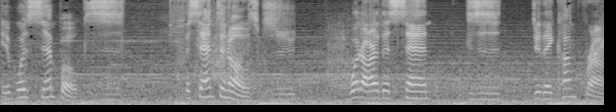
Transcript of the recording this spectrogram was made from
It was simple. The Sentinels. What are the Sent? Do they come from?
